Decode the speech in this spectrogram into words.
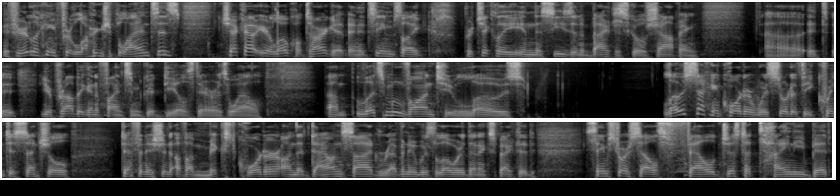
if you're looking for large appliances, check out your local Target. And it seems like, particularly in the season of back to school shopping, uh, it, it, you're probably going to find some good deals there as well. Um, let's move on to Lowe's. Lowe's second quarter was sort of the quintessential definition of a mixed quarter. On the downside, revenue was lower than expected. Same store sales fell just a tiny bit.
